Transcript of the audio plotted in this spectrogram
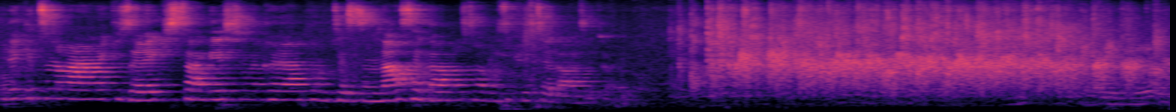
Plaketini vermek üzere Kişisel Gelişim ve Kariyer Komitesi'nden Seda Nur Sonrası Fişe arz 네.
